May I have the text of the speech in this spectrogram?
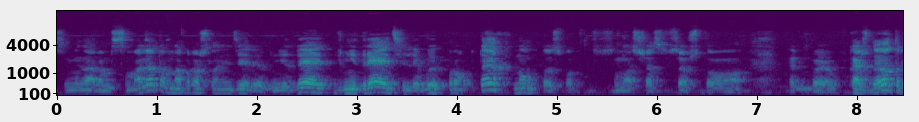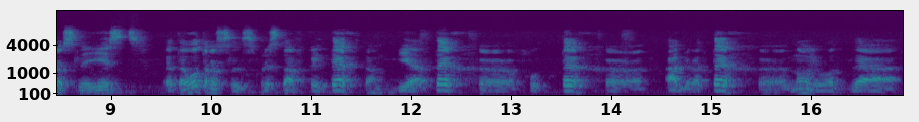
семинаром с самолетом на прошлой неделе. Внедря... Внедряете ли вы проптех? Ну, то есть вот у нас сейчас все, что как бы в каждой отрасли есть эта отрасль с приставкой тех, там биотех, фудтех, агротех, ну и вот для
